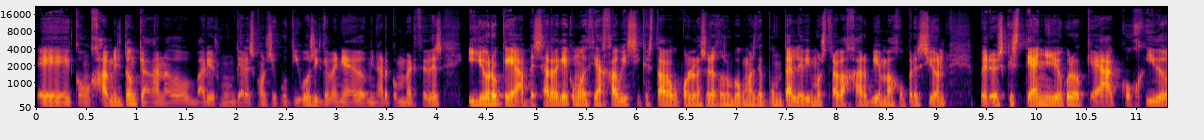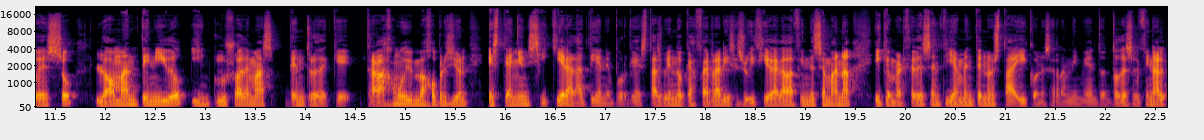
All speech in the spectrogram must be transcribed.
eh, con Hamilton que ha ganado varios mundiales consecutivos y que venía de dominar con Mercedes. Y yo creo que a pesar de que como decía Javi sí que estaba con las orejas un poco más de punta le vimos trabajar bien bajo presión pero es que este año yo creo que ha cogido eso lo ha mantenido incluso además dentro de que trabaja muy bien bajo presión este año ni siquiera la tiene porque estás viendo que a Ferrari se suicida cada fin de semana y que Mercedes sencillamente no está ahí con ese rendimiento. Entonces al final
